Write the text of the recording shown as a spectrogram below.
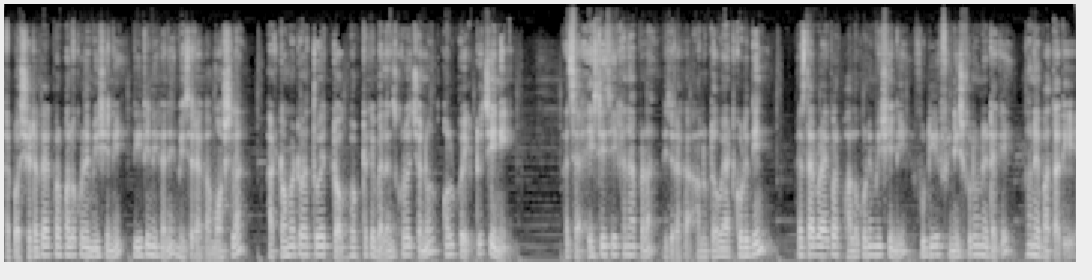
তারপর সেটাকে একবার ভালো করে মিশিয়ে নিয়ে দিয়ে দিন এখানে ভেজে রাখা মশলা আর টমেটো আর দইয়ের টক ভাবটাকে ব্যালেন্স করার জন্য অল্প একটু চিনি। আচ্ছা এই স্টেজে এখানে আপনারা ভেজে রাখা আলুটাও অ্যাড করে দিন। ব্যাস, তারপর একবার ভালো করে মিশিয়ে নিয়ে ফুটিয়ে ফিনিশ করুন এটাকে ধনে পাতা দিয়ে।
